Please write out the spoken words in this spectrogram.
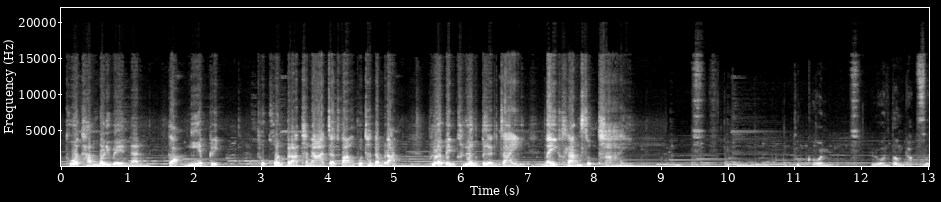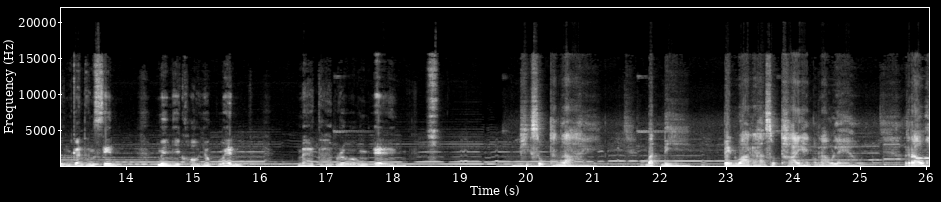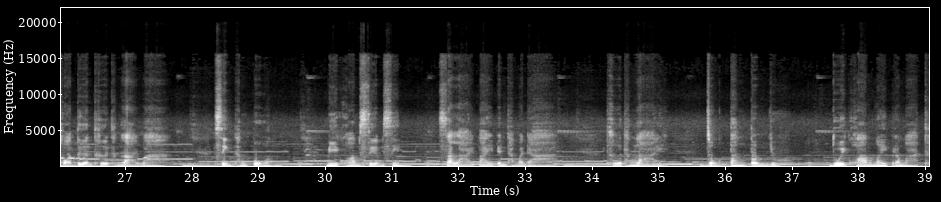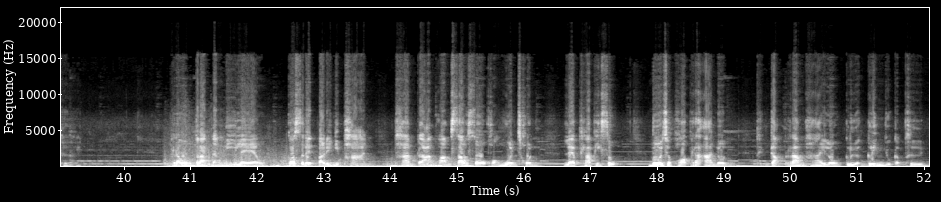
ทั่วทั้งบริเวณนั้นกลับเงียบกริบทุกคนปรารถนาจะฟังพุทธดำรัสเพื่อเป็นเครื่องเตือนใจในครั้งสุดท้าย ทุกคนล้วนต้องดับสูญกันทั้งสิ้น ไม่มีข้อยกเว้น แม้แต่พระองค์เอง ภิกษุทั้งหลาย บัดนี้เป็นวาระสุดท้ายแห่งเราแล้ว เราขอเตือนเธอทั้งหลายว่า สิ่งทั้งปวง มีความเสื่อมสิ้น สลายไปเป็นธรรมดา เธอทั้งหลายจงตั้งตนอยู่ ด้วยความไม่ประมาทเถิดพระองค์ตรัสดังนี้แล้วก็เสด็จปรินิพพานท่ามกลางความเศร้าโศกของมวลชน และพระภิกษุ โดยเฉพาะพระอานนท์ถึงกับร่ำไห้ลงเกลือกกลิ้งอยู่กับพื้น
